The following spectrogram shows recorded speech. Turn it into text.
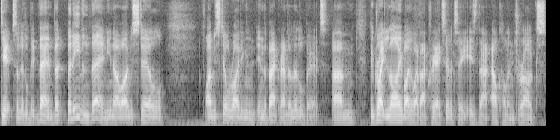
dipped a little bit then. But, but even then, you know, I was still I was still writing in, in the background a little bit. Um, the great lie, by the way, about creativity is that alcohol and drugs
